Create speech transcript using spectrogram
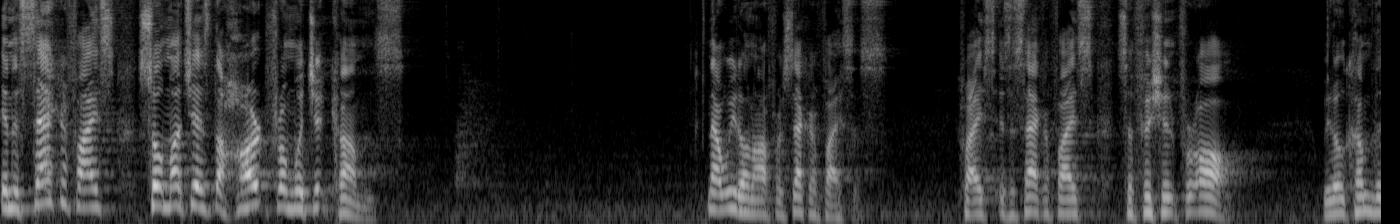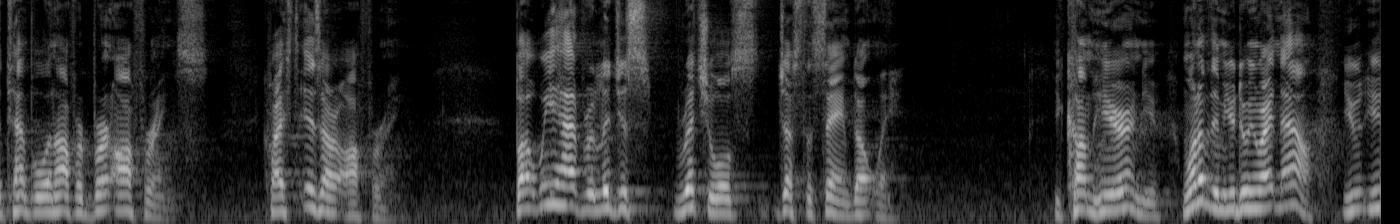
in the sacrifice so much as the heart from which it comes. Now, we don't offer sacrifices. Christ is a sacrifice sufficient for all. We don't come to the temple and offer burnt offerings. Christ is our offering. But we have religious rituals just the same, don't we? You come here and you, one of them you're doing right now. You, you,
